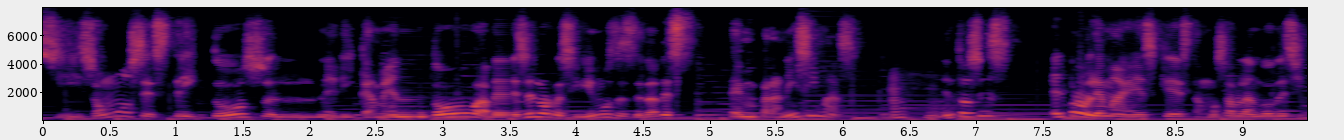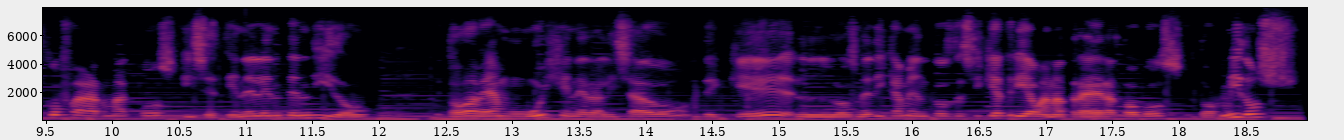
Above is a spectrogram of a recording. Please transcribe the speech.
si somos estrictos, el medicamento a veces lo recibimos desde edades tempranísimas. Entonces, el problema es que estamos hablando de psicofármacos y se tiene el entendido todavía muy generalizado de que los medicamentos de psiquiatría van a traer a todos dormidos,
